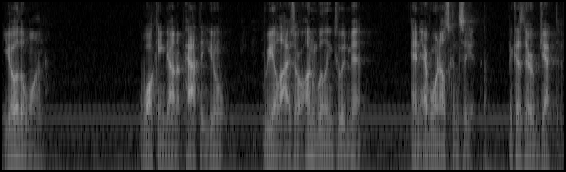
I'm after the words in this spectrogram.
You're the one walking down a path that you don't realize or unwilling to admit, and everyone else can see it because they're objective.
